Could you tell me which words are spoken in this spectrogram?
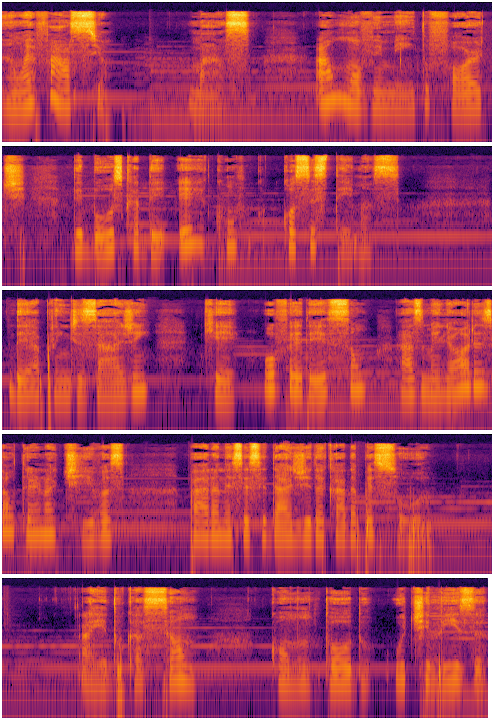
Não é fácil, mas há um movimento forte de busca de ecossistemas de aprendizagem que ofereçam as melhores alternativas para a necessidade de cada pessoa. A educação, como um todo, utiliza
